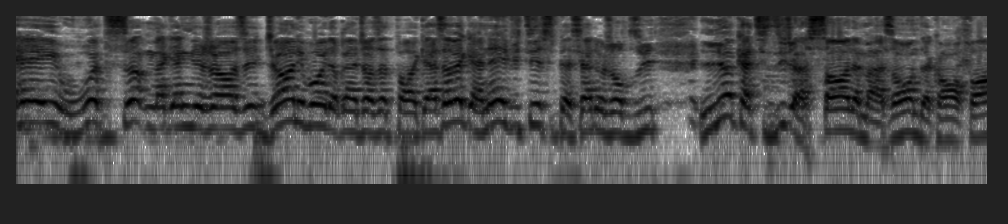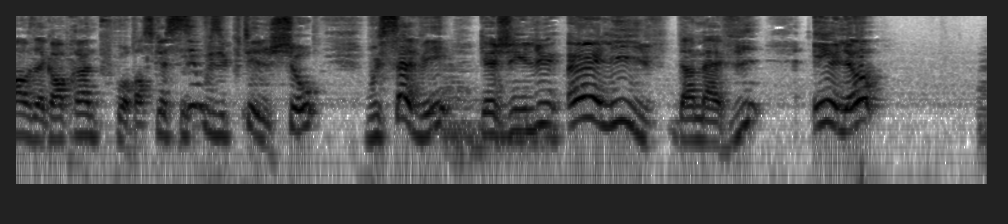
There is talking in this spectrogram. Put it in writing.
Hey, what's up, ma gang de jaseux? Johnny Boy de Brand Jazette Podcast avec un invité spécial aujourd'hui. Là, quand tu dis je sors de ma zone de confort, vous allez comprendre pourquoi. Parce que si vous écoutez le show, vous savez que j'ai lu un livre dans ma vie et là,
